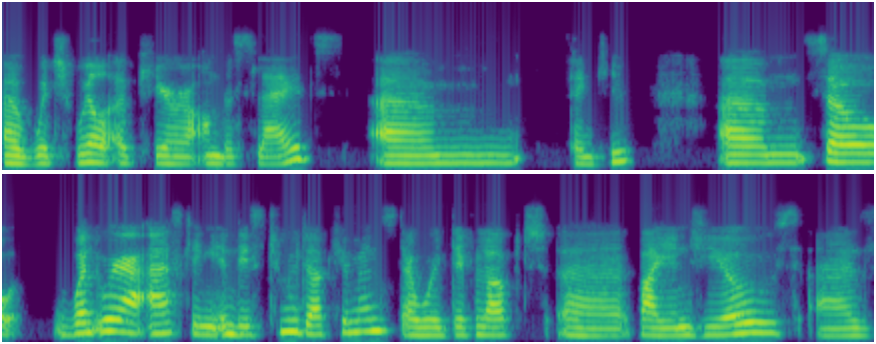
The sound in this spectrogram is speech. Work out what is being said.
uh, which will appear on the slides. Um, Thank you. Um, so what we are asking in these two documents that were developed uh, by NGOs as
